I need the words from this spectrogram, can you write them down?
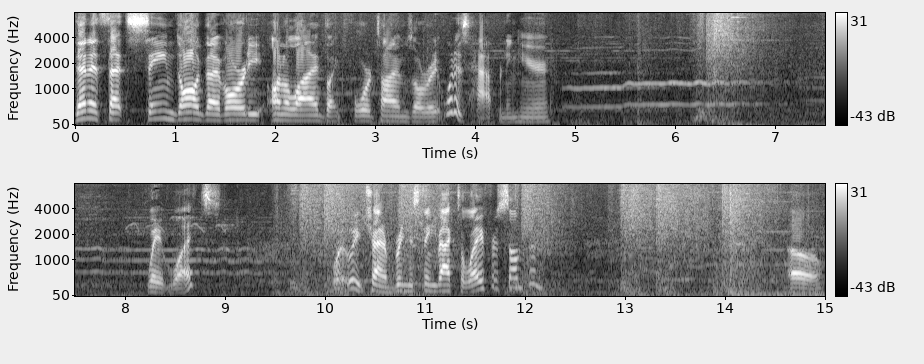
then it's that same dog that I've already unalived like four times already. What is happening here? Wait, what? What, what, are you trying to bring this thing back to life or something? Oh.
